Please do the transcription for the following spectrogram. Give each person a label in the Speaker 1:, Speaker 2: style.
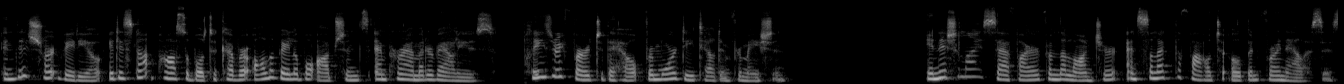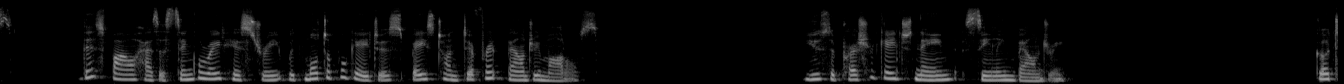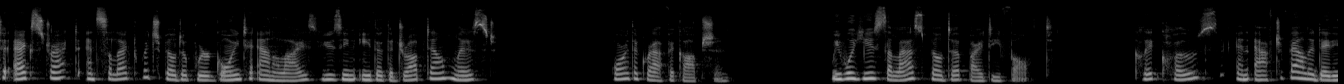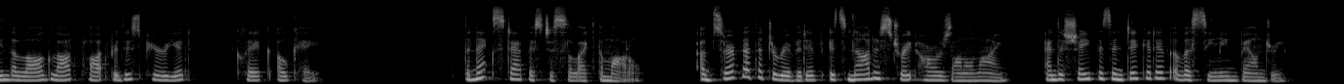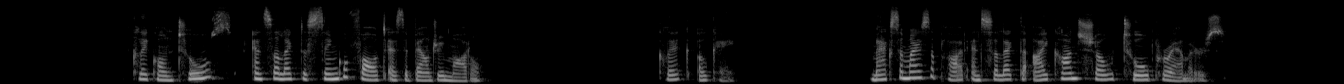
Speaker 1: In this short video, it is not possible to cover all available options and parameter values. Please refer to the help for more detailed information. Initialize Saphir from the launcher and select the file to open for analysis. This file has a single rate history with multiple gauges based on different boundary models. Use the pressure gauge name Sealing Boundary. Go to Extract and select which buildup we're going to analyze using either the drop-down list or the graphic option. We will use the last buildup by default. Click Close, and after validating the log-log plot for this period, click OK. The next step is to select the model. Observe that the derivative is not a straight horizontal line, and the shape is indicative of a sealing boundary. Click on Tools and select a single fault as the boundary model. Click OK. Maximize the plot and select the icon Show Tool Parameters.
